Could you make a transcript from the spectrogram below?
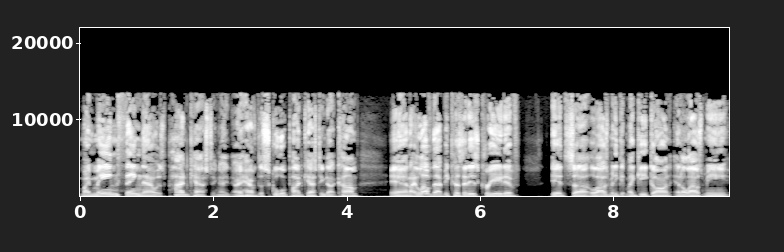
my main thing now is podcasting. I, I have the school of podcasting.com and I love that because it is creative. It uh, allows me to get my geek on and allows me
